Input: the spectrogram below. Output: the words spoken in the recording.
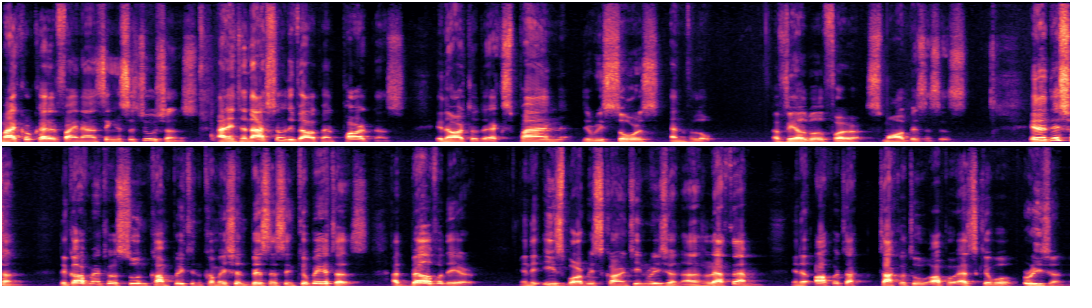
microcredit financing institutions, and international development partners in order to expand the resource envelope available for small businesses. In addition, the government will soon complete and commission business incubators at Belvedere in the East Berbice Corentyne region and at Lethem in the Upper Takutu, Upper Essequibo region.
